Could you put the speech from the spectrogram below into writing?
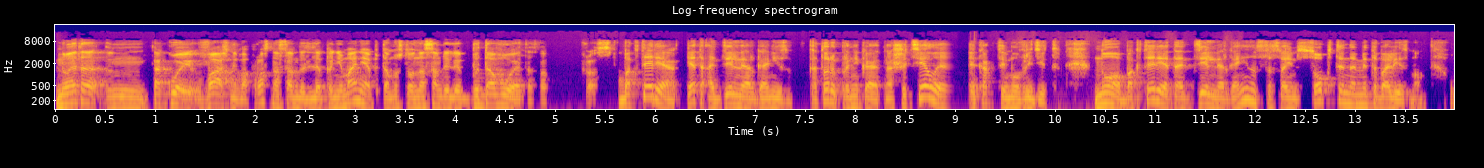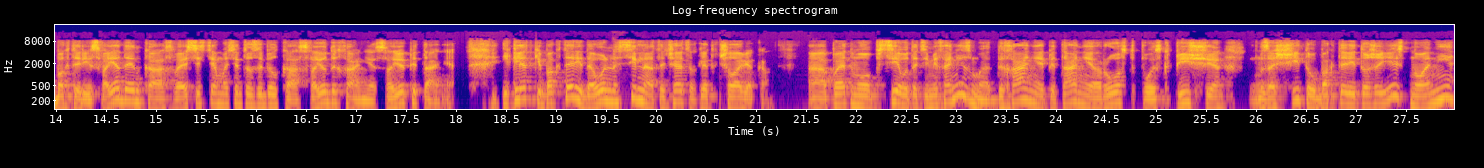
Ну, это такой важный вопрос, на самом деле, для понимания, потому что он, на самом деле, бытовой этот вопрос. Бактерия – это отдельный организм, который проникает в наше тело и как-то ему вредит. Но бактерия – это отдельный организм со своим собственным метаболизмом. У бактерии своя ДНК, своя система синтеза белка, свое дыхание, свое питание. И клетки бактерий довольно сильно отличаются от клеток человека. А, поэтому все вот эти механизмы – дыхание, питание, рост, поиск пищи, защита у бактерий тоже есть, но они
